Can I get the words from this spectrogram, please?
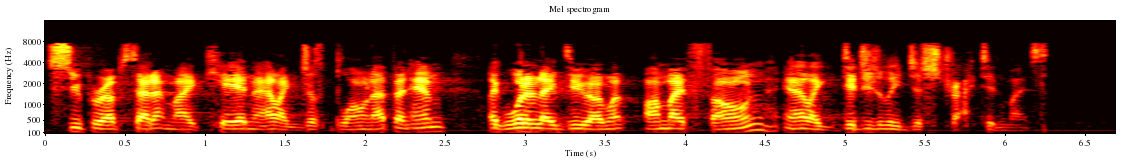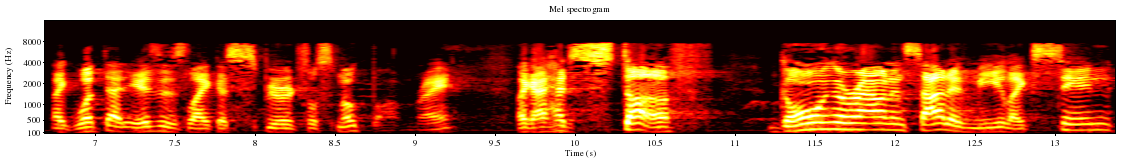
super upset at my kid and I like just blown up at him, like what did I do? I went on my phone and I like digitally distracted myself. Like what that is is like a spiritual smoke bomb, right? Like I had stuff going around inside of me, like sin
